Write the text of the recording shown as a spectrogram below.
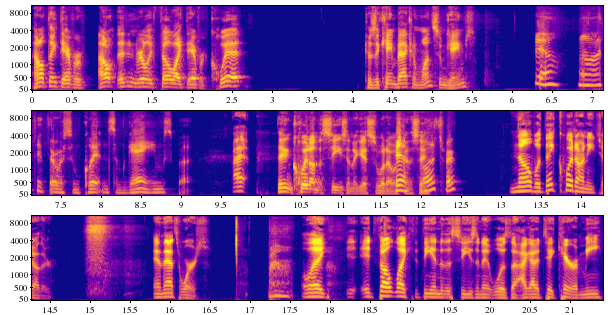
I don't think they ever. I don't. They didn't really feel like they ever quit because they came back and won some games. Yeah. Well, I think there was some quit in some games, but I They didn't quit on the season. I guess is what I was yeah, going to say. well, that's fair. no, but they quit on each other, and that's worse. Like it, it felt like at the end of the season, it was I got to take care of me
